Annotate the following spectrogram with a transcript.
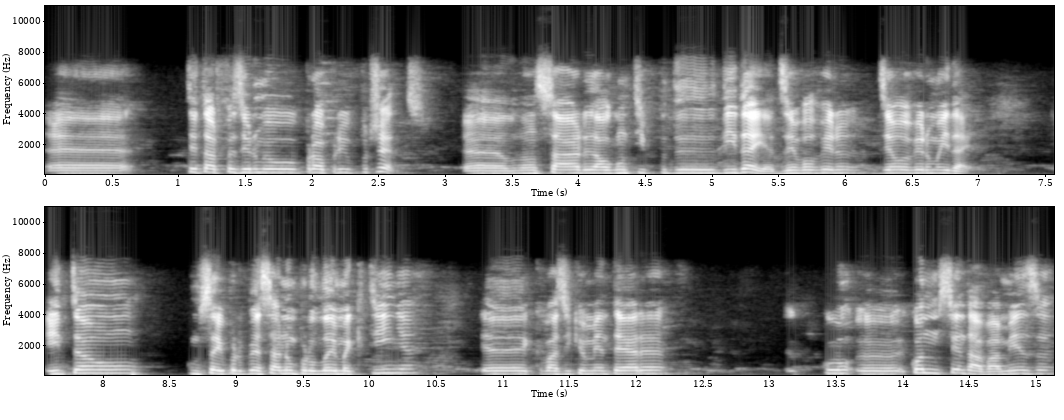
uh, tentar fazer o meu próprio projeto, uh, lançar algum tipo de, de, ideia, desenvolver, desenvolver uma ideia. Então comecei por pensar num problema que tinha, que basicamente era quando me sentava à mesa,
